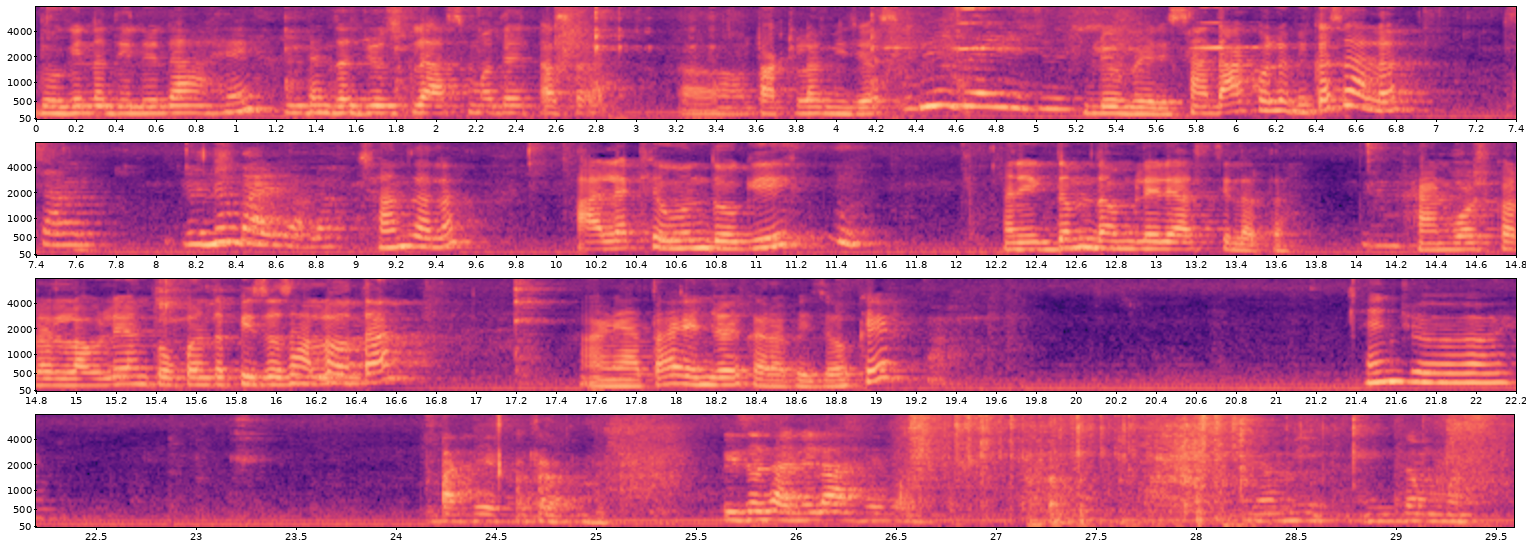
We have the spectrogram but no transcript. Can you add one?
दोघींना दिलेला आहे. आणि त्यांचा ज्यूस ग्लासमध्ये असं टाकला मी जस्ट ब्लूबेरी ज्यूस ब्लूबेरी सा दाखवलं मी. कसं आलं छान. झालं. आल्या खेळून दोघी. आणि एकदम दमलेले असतील आता. हँड वॉश करायला लावले आणि तोपर्यंत पिझ्झा झाला होता. आणि आता एन्जॉय करा पिझ्झा ओके एन्जॉय आहे पिझ्झा झालेला आहे Yummy, एकदम मस्त.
